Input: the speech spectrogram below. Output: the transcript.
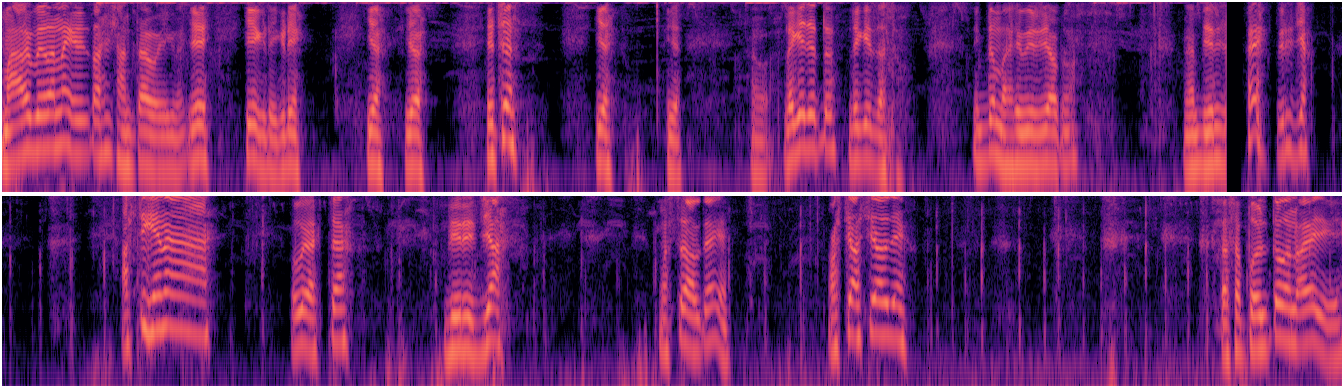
मारा बिरा नाही तसं शांत हवं हो एकदम. ये ये इकडे इकडे. या या. ये चल. ये ये. हो. लगेच येतो लगेच जातो. एकदम भारी बिरजा आपला. ना बिरजा. हे बिरजा. असती घे ना. हो रक्ता बिरजा. मस्त चालतंय असते असते चालते तसा पळतो पण बघायचे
